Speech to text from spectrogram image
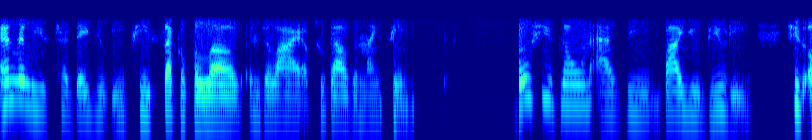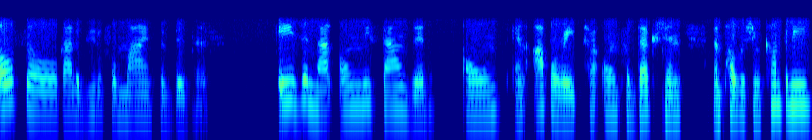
and released her debut EP Sucker for Love in July of 2019. Though she's known as the Bayou Beauty, she's also got a beautiful mind for business. Asia not only founded, owns, and operates her own production and publishing company,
